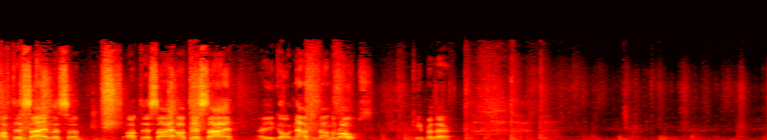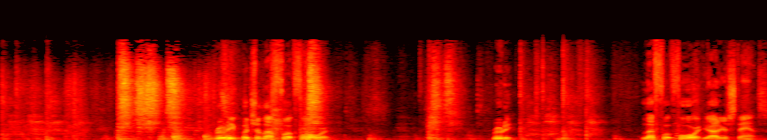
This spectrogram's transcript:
Off to the side, Lissa. Off to the side, off to the side. There you go. Now she's on the ropes. Keep her there. Rudy, put your left foot forward. Rudy. Left foot forward. You're out of your stance.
